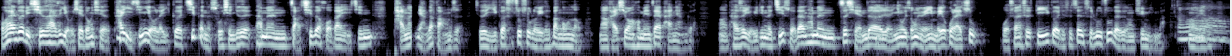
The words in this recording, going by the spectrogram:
我发现这里其实还是有一些东西的。他已经有了一个基本的雏形，就是他们早期的伙伴已经盘了两个房子，就是一个是住宿楼，一个是办公楼，然后还希望后面再盘两个。啊，它是有一定的基础，但是他们之前的人因为种种原因没有过来住，我算是第一个就是正式入住的这种居民吧。哦，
